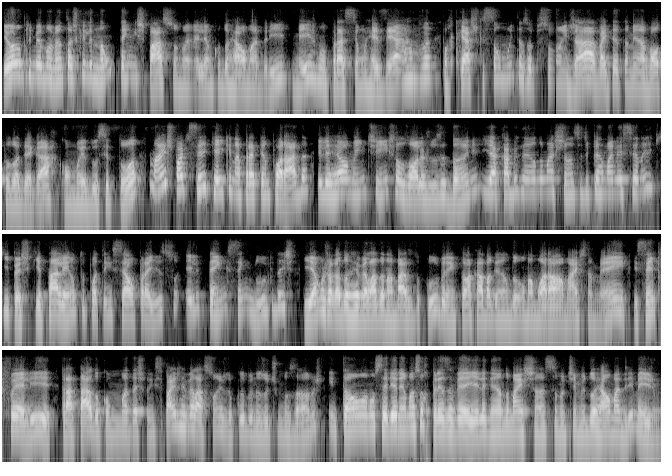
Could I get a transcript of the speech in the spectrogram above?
eu no primeiro momento acho que ele não tem espaço no elenco do Real Madrid, mesmo para ser um reserva, porque acho que são muitas opções já, vai ter também a volta do Adegar, como o Edu citou, mas pode ser que aí que na pré-temporada ele realmente encha os olhos do Zidane e acabe ganhando uma chance de permanecer na equipe. Acho que talento, potencial para isso, ele tem, sem dúvidas, e é um jogador revelado na base do clube, né? então acaba ganhando uma moral a mais também, e sempre foi ali tratado como uma das principais revelações do clube nos últimos anos, então não seria nenhuma surpresa ver ele ganhando mais chance no time do Real Madrid mesmo.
